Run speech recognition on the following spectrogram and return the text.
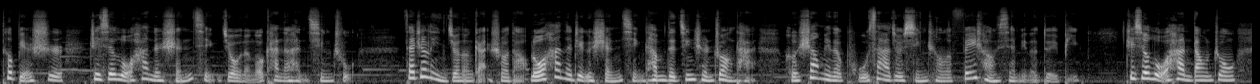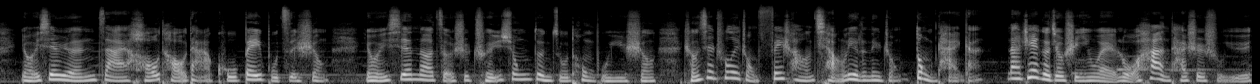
特别是这些罗汉的神情，就能够看得很清楚。在这里，你就能感受到罗汉的这个神情，他们的精神状态和上面的菩萨就形成了非常鲜明的对比。这些罗汉当中，有一些人在嚎啕大哭、悲不自胜；有一些呢，则是捶胸顿足、痛不欲生，呈现出了一种非常强烈的那种动态感。那这个就是因为罗汉他是属于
